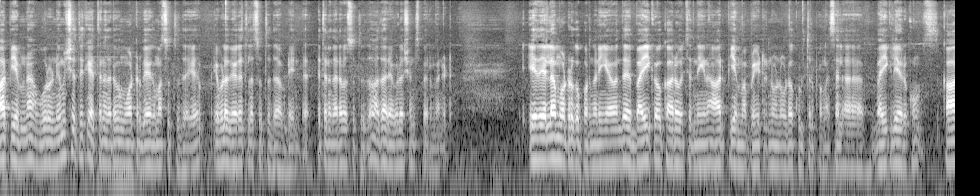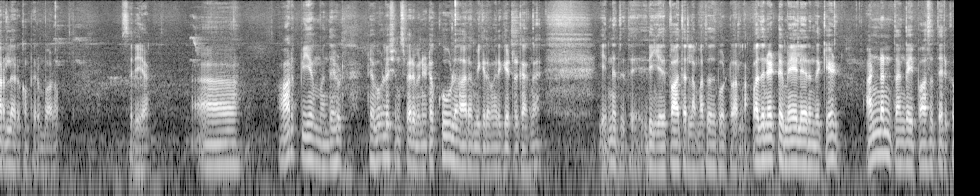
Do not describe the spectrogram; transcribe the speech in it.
ஆர்பிஎம்னா ஒரு நிமிஷத்துக்கு எத்தனை தடவை மோட்டர் வேகமாக சுற்றுது எவ்வளோ வேகத்தில் சுற்றுது அப்படின்ட்டு. எத்தனை தடவை சுற்றுதோ அதான் ரெவல்யூஷன்ஸ் பெர் மினிட் இது எல்லா மோட்டருக்கு பிறந்தோம் நீங்கள் வந்து பைக்கோ காரோ வச்சுருந்தீங்கன்னா ஆர்பிஎம் அப்படின்ட்டு ஒன்று கூட கொடுத்துருப்பாங்க. சில பைக்லேயே இருக்கும் காரில் இருக்கும் பெரும்பாலும். சரியா? ஆர்பிஎம் வந்து ரெவல்யூஷன்ஸ் பெர் மினிட்டை கூல ஆரம்பிக்கிற மாதிரி கேட்டிருக்காங்க. என்னது இது? நீங்கள் இது பார்த்துடலாம் மற்றது போட்டு வரலாம். பதினெட்டு மேலிருந்து கீழ் அண்ணன் தங்கை பாசத்திற்கு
